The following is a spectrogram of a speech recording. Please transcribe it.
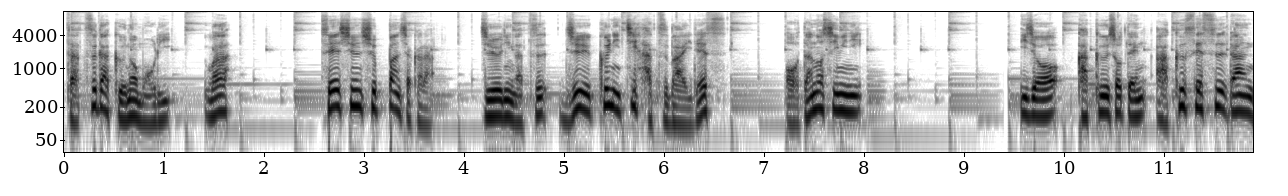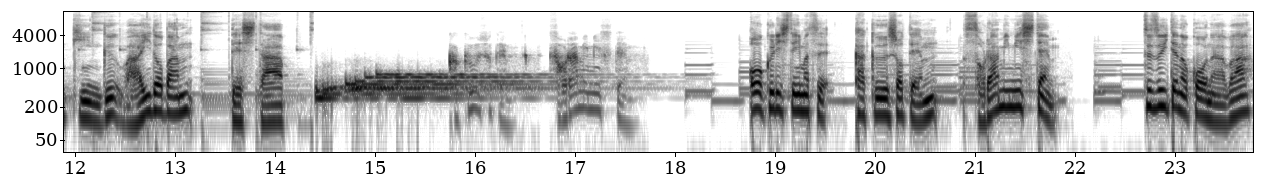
雑学の森は青春出版社から12月19日発売です。お楽しみに。以上架空書店アクセスランキングワイド版でした。架空書店空耳視点。お送りしています架空書店空耳視点。続いてのコーナーは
